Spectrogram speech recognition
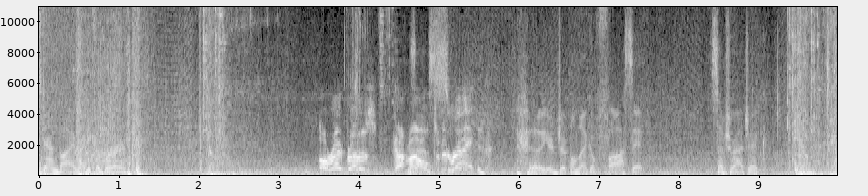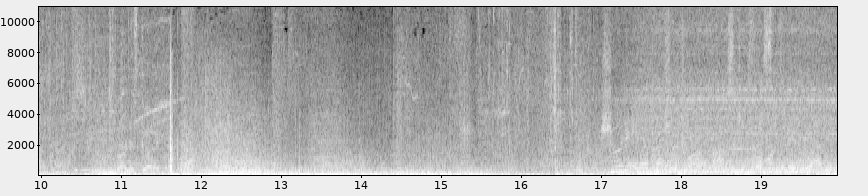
Standby, ready for burn. All right, brothers. Got my ultimate ready. You're dripping like a faucet. So tragic. Burn is good. Should air pressure drop, oxygen levels may gravity.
